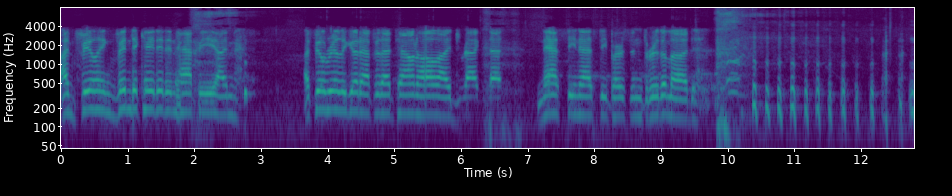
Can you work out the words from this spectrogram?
I'm feeling vindicated and happy. I'm. I feel really good after that town hall. I dragged that nasty, nasty person through the mud.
